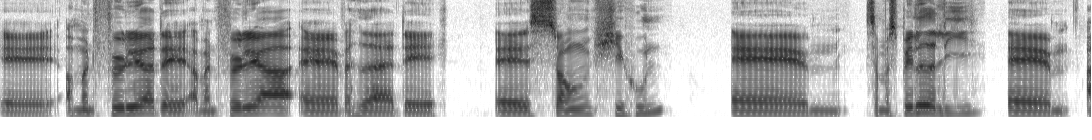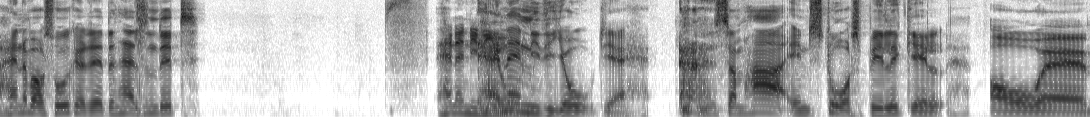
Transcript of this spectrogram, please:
øh, og man følger det, og man følger, øh, hvad hedder det, øh, Song Ji-hun, øh, som er spillet lige. Øh, og han er vores hovedkarakter, den her er sådan lidt... Han er en idiot. Han er en idiot, ja. som har en stor spillegæld, og... Øh,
